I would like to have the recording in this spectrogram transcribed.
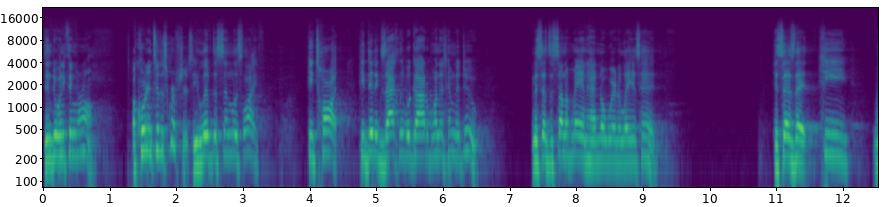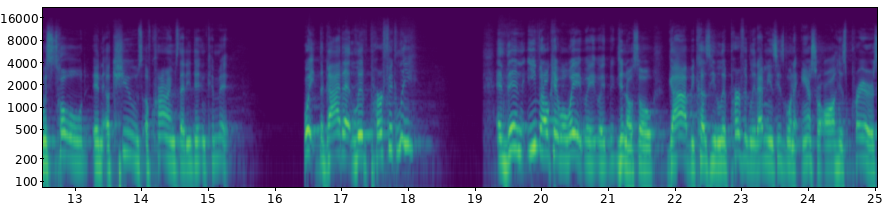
didn't do anything wrong. According to the scriptures, he lived a sinless life. He taught, he did exactly what God wanted him to do. And it says the Son of Man had nowhere to lay his head. It says that he was told and accused of crimes that he didn't commit. Wait, the guy that lived perfectly and then even, okay, well, wait, wait, wait, you know, so God, because he lived perfectly, that means he's going to answer all his prayers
